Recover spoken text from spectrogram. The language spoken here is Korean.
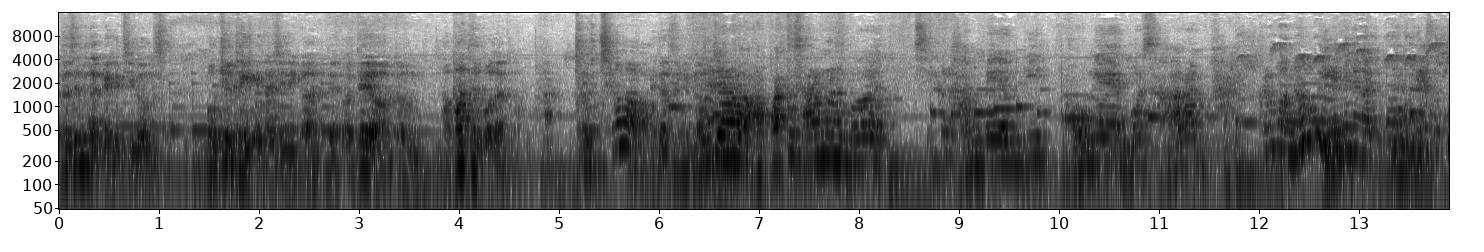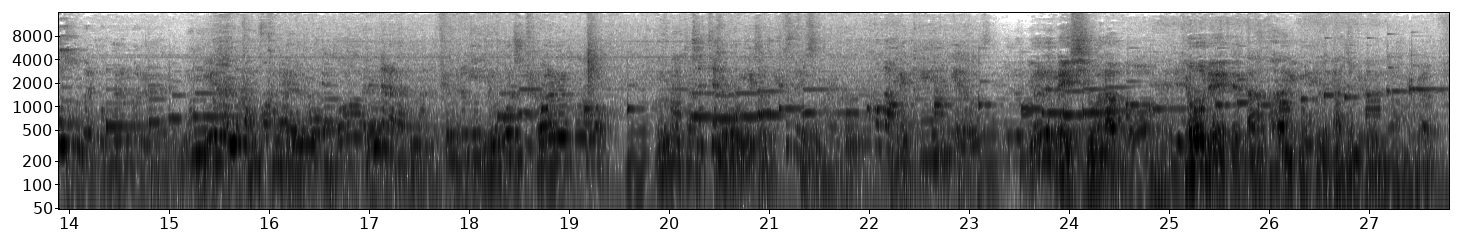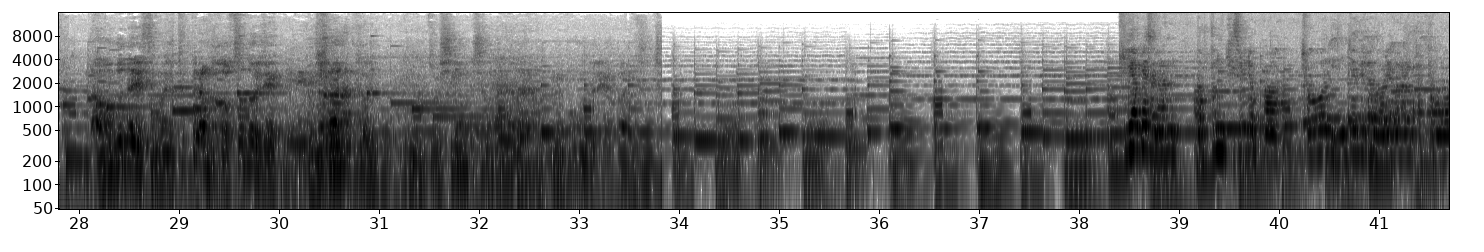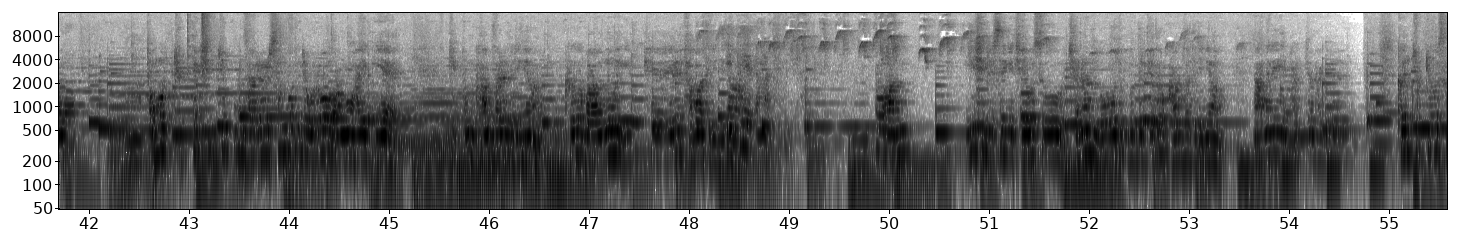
어떻습니까? 그 지금 복주택에 사시니까 어때, 어때 요? 좀 아파트보다 좋죠. 괜찮습니까? 진짜 아파트 살면 뭐 시끄러. 담배 연기, 공해, 뭐 사람 가. 그리고 너무 예민해가지고 음. 계속 쿵쿵거리고 그런 거를 위에서 한번 쿵쿵거리고 보고 뭐 힘들어하지만 특히 요걸 털고 어느 첫째 보기 계속 있어요. 코가 맥히는 게 없어요. 여름에 시원하고 네. 겨울에 이제 따뜻하다는 게 복주의 단점이거든요. 그러니까 나무 그대 있으면 특별한 거 없어도 이제 네, 그늘한 시원하죠. 좀, 좀 시원, 시원하잖아요. 그런 부분들이 약간 기업에서는 높은 기술력과 좋은 인재들의 노력을 바탕으로 어, 동업주택 신축 공사를 성공적으로 완공하였기에 깊은 감사를 드리며 그 마음의 입회를 담아드립니다. 음, 또한 21세기 제호수 전원 모든 분들께도 감사드리며 나날 이 발전하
